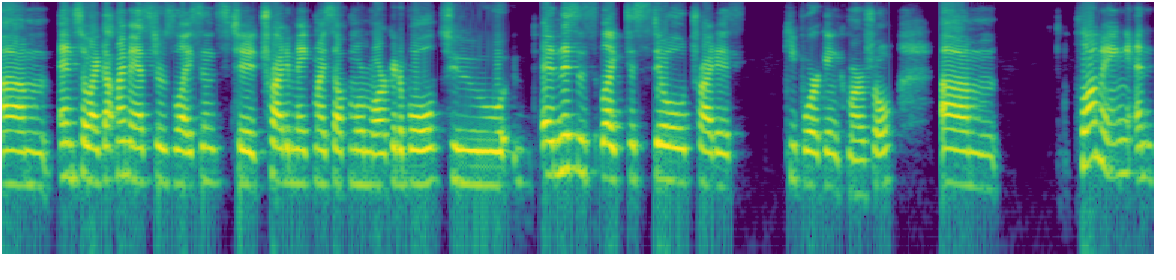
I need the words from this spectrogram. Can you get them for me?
Um, and so I got my master's license to try to make myself more marketable to, and this is like to still try to keep working commercial, um, plumbing, and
